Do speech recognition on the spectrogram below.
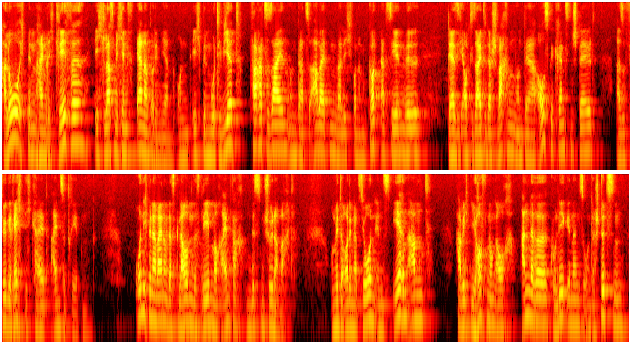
Hallo, ich bin Heinrich Gräfe. Ich lasse mich ins Ehrenamt ordinieren und ich bin motiviert, Pfarrer zu sein und da zu arbeiten, weil ich von einem Gott erzählen will, der sich auf die Seite der Schwachen und der Ausgegrenzten stellt, also für Gerechtigkeit einzutreten. Und ich bin der Meinung, dass Glauben das Leben auch einfach ein bisschen schöner macht. Und mit der Ordination ins Ehrenamt habe ich die Hoffnung, auch andere KollegInnen zu unterstützen,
